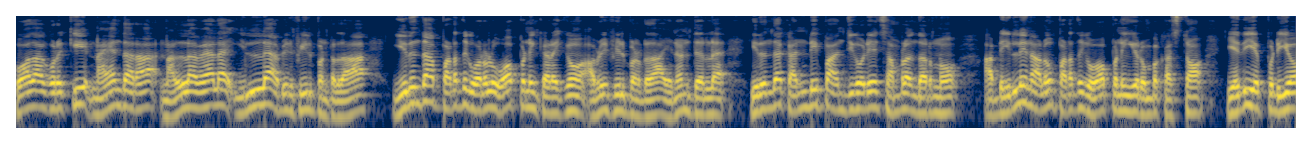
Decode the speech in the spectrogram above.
போதா குறைக்கு நயன்தாரா நல்ல வேலை இல்லை அப்படின்னு ஃபீல் பண்ணுறதா இருந்தால் படத்துக்கு ஓரளவு ஓப்பனிங் கிடைக்கும் அப்படின்னு ஃபீல் பண்ணுறதா என்னன்னு தெரில இருந்தால் கண்டிப்பாக அஞ்சு கோடியே சம்பளம் தரணும். அப்படி இல்லைனாலும் படத்துக்கு ஓப்பனிங்கே ரொம்ப கஷ்டம். எது எப்படியோ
